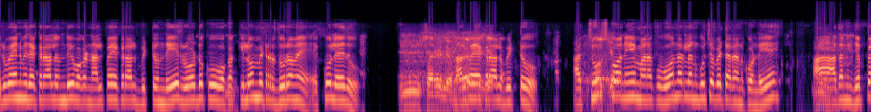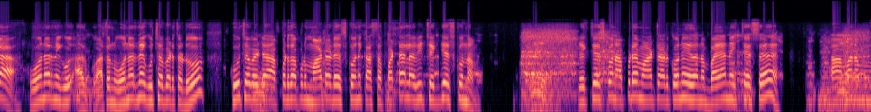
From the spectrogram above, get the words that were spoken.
ఇరవై ఎనిమిది ఎకరాలు ఉంది ఒకటి నలభై ఎకరాలు బిట్ ఉంది. రోడ్డుకు ఒక కిలోమీటర్ దూరమే ఎక్కువ లేదు. సరేలే. నలభై ఎకరాలు బిట్టు. అది చూసుకొని మనకు ఓనర్లను కూర్చోబెట్టారనుకోండి ఆ అతనికి చెప్పా ఓనర్ని గు- అ- అతను ఓనర్నే కూర్చోబెడతాడు. కూర్చోబెట్టి అప్పటిదప్పుడు మాట్లాడేసుకొని కాస్త పట్టాలు అవి చెక్ చేసుకుందాం. చెక్ చేసుకొని అప్పుడే మాట్లాడుకొని ఏదైనా భయాన్ని ఇచ్చేస్తే ఆ, మనం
